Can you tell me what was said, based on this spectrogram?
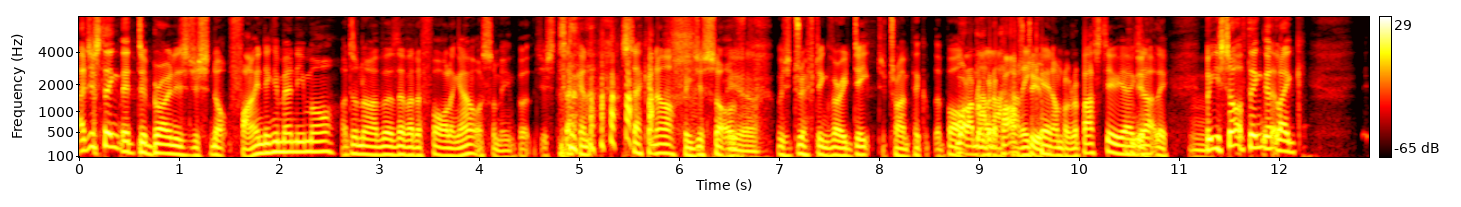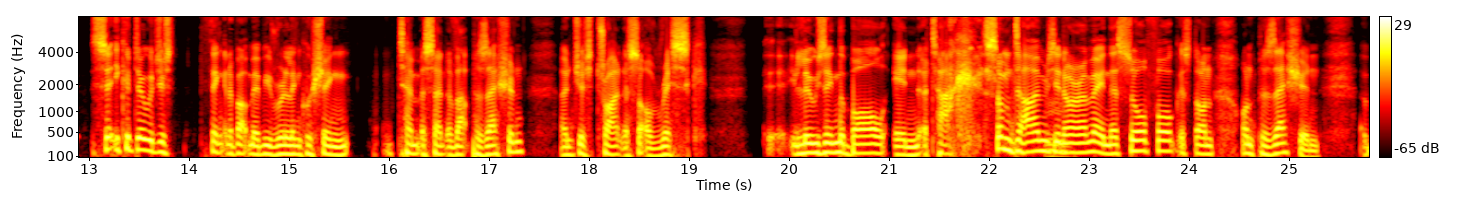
I just think that De Bruyne is just not finding him anymore. I don't know whether they've had a falling out or something, but just second second half, he just sort of Yeah. was drifting very deep to try and pick up the ball. Well, I'm not gonna pass Harry to you. Kane. I'm not going to pass to you. Yeah, exactly. Mm. But you sort of think that like City could do with just thinking about maybe relinquishing ten percent of that possession and just trying to sort of risk Uh, losing the ball in attack sometimes you hmm. know what i mean? They're so focused on on possession. Uh,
